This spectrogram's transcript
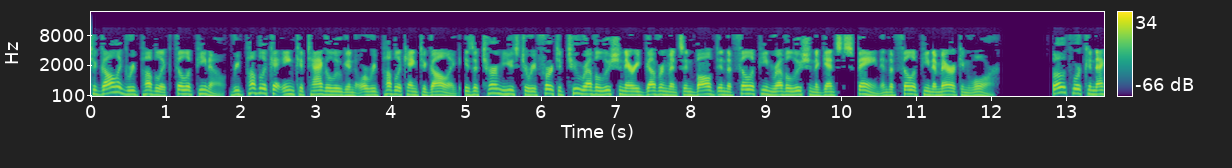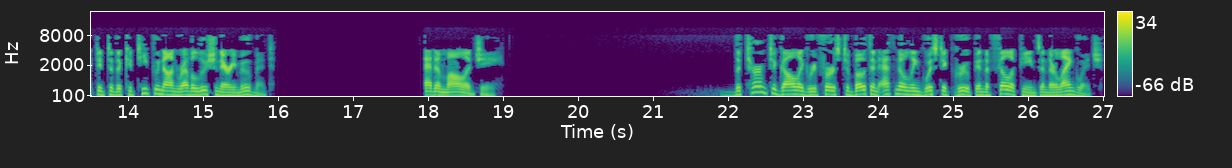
Tagalog Republic Filipino, Republica ng Katagalugan or Republikang Tagalog, is a term used to refer to two revolutionary governments involved in the Philippine Revolution against Spain and the Philippine-American War. Both were connected to the Katipunan revolutionary movement. Etymology The term Tagalog refers to both an ethno-linguistic group in the Philippines and their language.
